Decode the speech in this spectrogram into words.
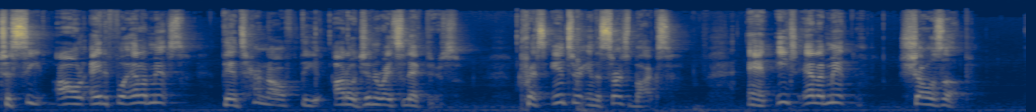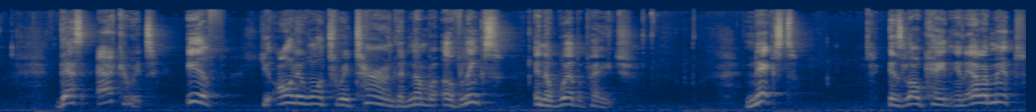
To see all 84 elements, then turn off the auto-generate selectors. Press enter in the search box, and each element shows up. That's accurate if you only want to return the number of links in the web page. Next is locate an element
